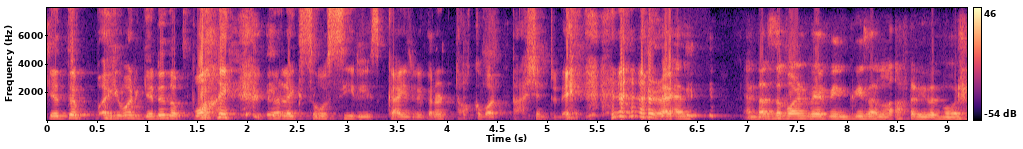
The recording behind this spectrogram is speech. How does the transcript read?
get the you want get to the point. We were like so serious, guys. We're gonna talk about passion today, right? and, and that's the point where we increase our laughter even more.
